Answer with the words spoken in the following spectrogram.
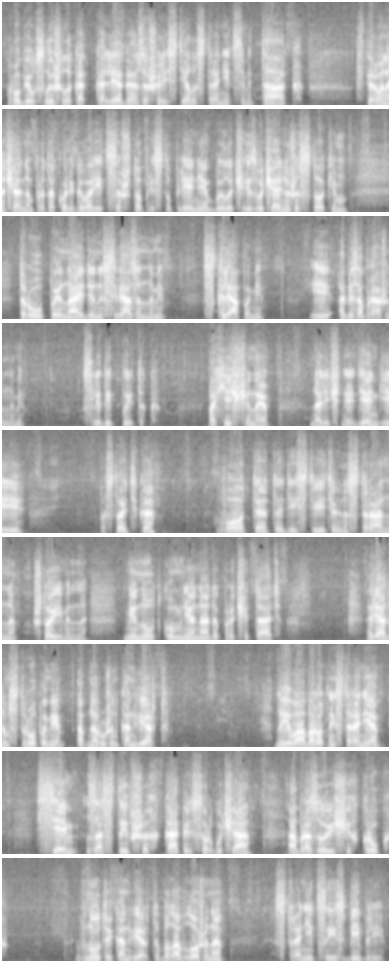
Руби услышала, как коллега зашелестела страницами. «Так...» В первоначальном протоколе говорится, что преступление было чрезвычайно жестоким. Трупы найдены связанными, с кляпами и обезображенными. Следы пыток. Похищены наличные деньги и... Постойте-ка. Вот это действительно странно. Что именно? Минутку, мне надо прочитать. Рядом с трупами обнаружен конверт. На его оборотной стороне семь застывших капель сургуча, образующих круг. Внутрь конверта была вложена страница из Библии.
